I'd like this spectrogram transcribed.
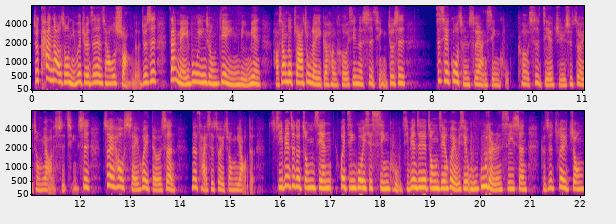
就看到的时候，你会觉得真的超爽的。就是在每一部英雄电影里面，好像都抓住了一个很核心的事情，就是这些过程虽然辛苦，可是结局是最重要的事情，是最后谁会得胜，那才是最重要的。即便这个中间会经过一些辛苦，即便这些中间会有一些无辜的人牺牲，可是最终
